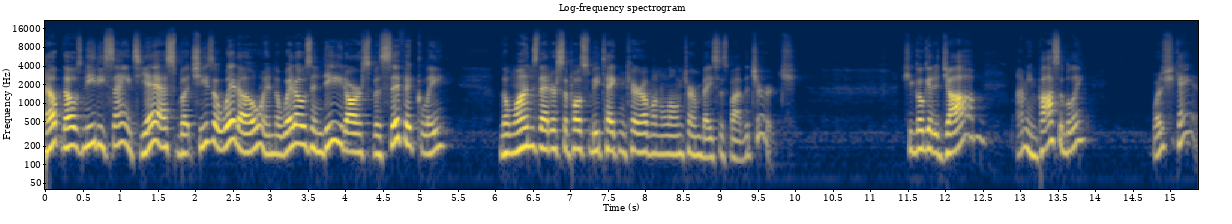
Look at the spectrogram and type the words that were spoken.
Help those needy saints, yes, but she's a widow, and the widows indeed are specifically the ones that are supposed to be taken care of on a long term basis by the church. She go get a job? I mean, possibly. What if she can't?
